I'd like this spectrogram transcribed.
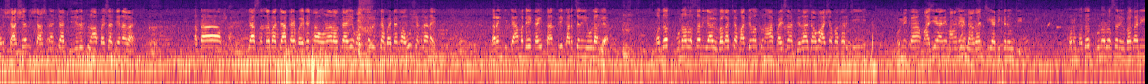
तर शासन शासनाच्या तिजोरीतून हा पैसा देणार आहे. आता या संदर्भात ज्या काही बैठका होणार होत्या हे वास्तविक त्या बैठका होऊ शकल्या नाहीत. कारण की त्यामध्ये काही तांत्रिक अडचणी येऊ लागल्या. मदत पुनर्वसन या विभागाच्या माध्यमातून हा पैसा दिला जावा अशा प्रकारची भूमिका माझी आणि मागणी दादांची या ठिकाणी होती. पण मदत पुनर्वसन विभागाने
